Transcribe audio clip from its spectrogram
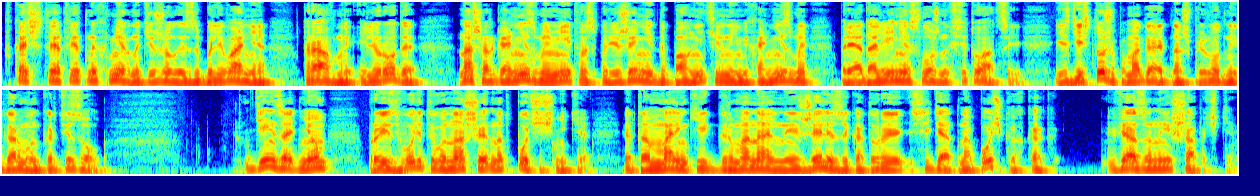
В качестве ответных мер на тяжелые заболевания, травмы или роды – наш организм имеет в распоряжении дополнительные механизмы преодоления сложных ситуаций, и здесь тоже помогает наш природный гормон кортизол. День за днем производят его наши надпочечники. Это маленькие гормональные железы, которые сидят на почках, как вязаные шапочки.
